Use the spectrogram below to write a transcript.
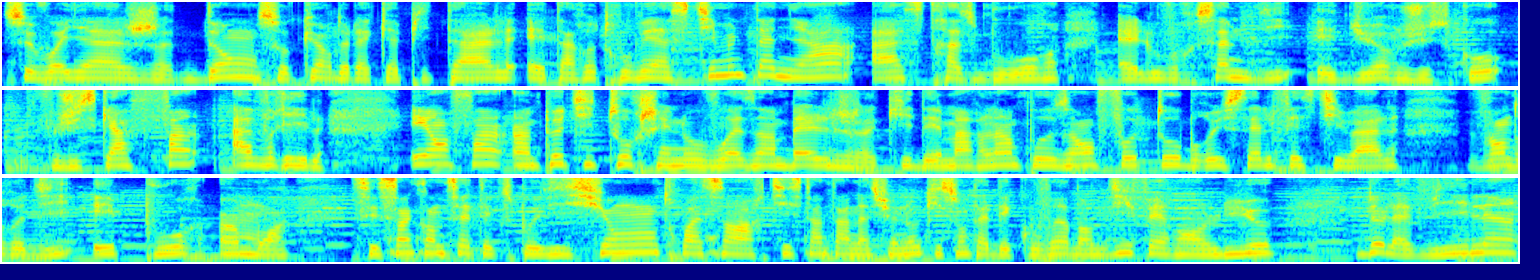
Ce voyage dense au cœur de la capitale est à retrouver à Stimultania à Strasbourg. Elle ouvre samedi et dure jusqu'à fin avril. Et enfin, un petit tour chez nos voisins belges qui démarrent l'imposant Photo Bruxelles Festival vendredi et pour un mois. C'est 57 expositions, 300 artistes internationaux qui sont à découvrir dans différents lieux de la ville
